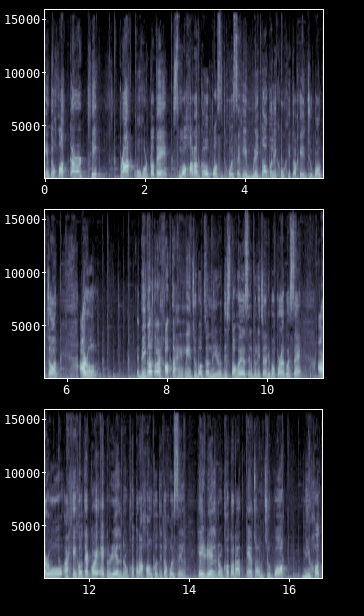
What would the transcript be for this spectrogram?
কিন্তু সৎকাৰৰ ঠিক প্ৰাক মুহূৰ্ততেই শ্মশানত গৈ উপস্থিত হৈছে। সি মৃত বুলি ঘোষিত সেই যুৱকজন। আৰু বিগত এসপ্তাহে সেই যুৱকজন নিৰুদ্দিষ্ট হৈ আছিল বুলি জানিব পৰা গৈছে। আৰু শেহতীয়াকৈ এক ৰেল দুৰ্ঘটনা সংঘটিত হৈছিল। সেই ৰেল দুৰ্ঘটনাত এজন যুৱক নিহত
